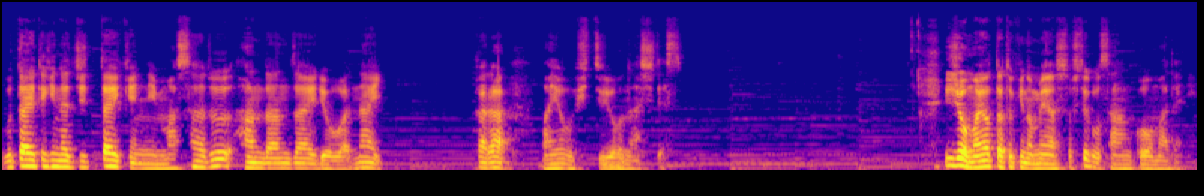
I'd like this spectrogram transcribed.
具体的な実体験に勝る判断材料はないから迷う必要なしです。以上迷った時の目安としてご参考までに。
